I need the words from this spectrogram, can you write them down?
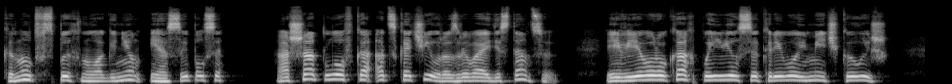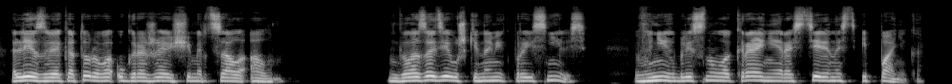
Кнут вспыхнул огнем и осыпался, а шат ловко отскочил, разрывая дистанцию, и в его руках появился кривой меч-кылыш, лезвие которого угрожающе мерцало алым. Глаза девушки на миг прояснились, в них блеснула крайняя растерянность и паника.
